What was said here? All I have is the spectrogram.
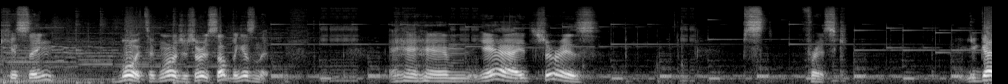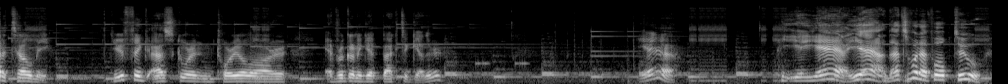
kissing? Boy, technology sure is something, isn't it? Yeah, it sure is. Psst, Frisk. You gotta tell me, do you think Asgore and Toriel are ever gonna get back together? Yeah. Yeah, yeah, yeah, that's what I've hoped too.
